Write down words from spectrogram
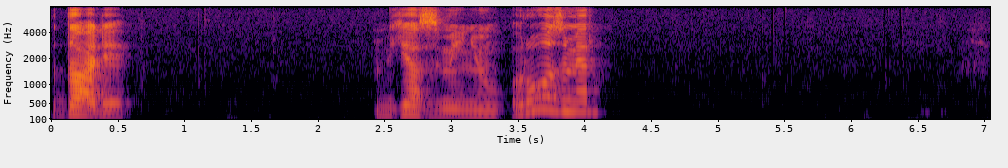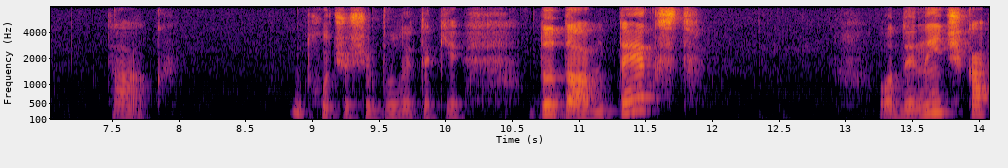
Далі я зміню розмір. Так, От хочу, щоб були такі. Додам текст, одиничка,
